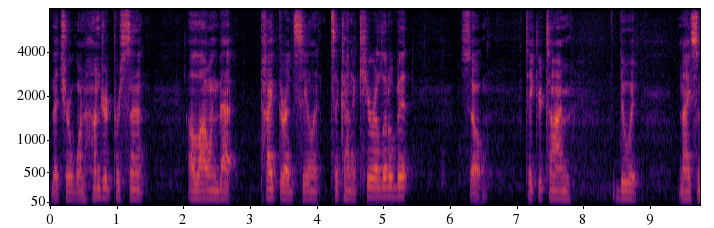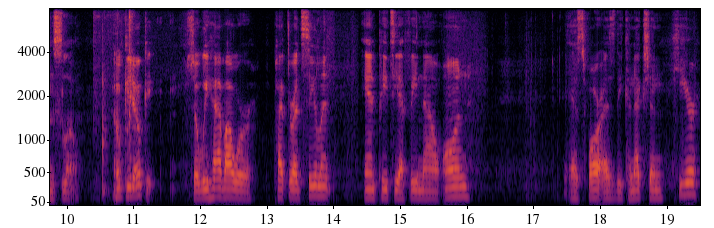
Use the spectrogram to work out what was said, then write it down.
that you're 100% allowing that pipe thread sealant to kind of cure a little bit. So take your time, do it nice and slow. Okie dokie. So we have our pipe thread sealant and PTFE now on. As far as the connection here,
